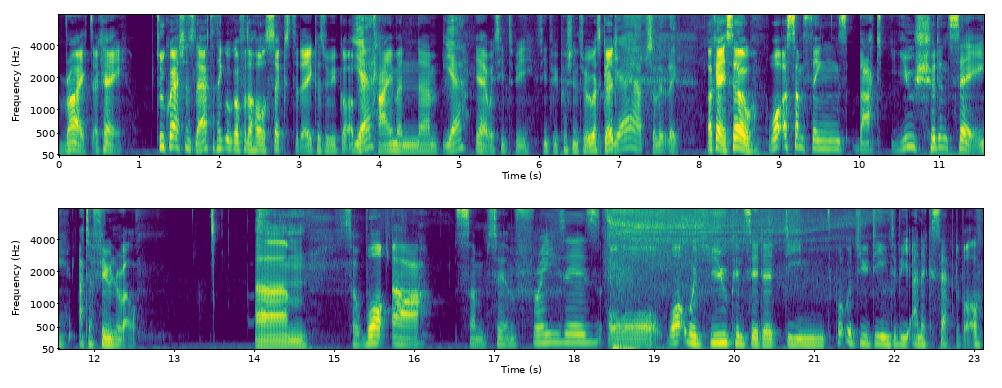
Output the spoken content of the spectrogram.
Right. Okay. Two questions left. I think we'll go for the whole six today because we've got a bit of time and um, Yeah. yeah, we seem to be seem to be pushing through. That's good. Yeah, absolutely. Okay, so what are some things that you shouldn't say at a funeral? Um, So what are some certain phrases, or what would you consider deemed? What would you deem to be unacceptable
